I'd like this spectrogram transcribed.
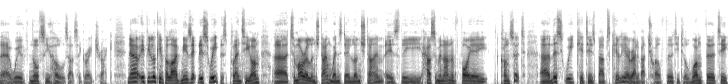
there with North Sea Holes. That's a great track. Now, if you're looking for live music this week, there's plenty on. Uh, tomorrow lunchtime, Wednesday lunchtime, is the House of Manannan and Foyer concert. Uh, this week it is Babs Killier around about 12.30 till 1.30.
